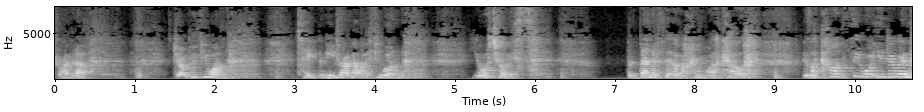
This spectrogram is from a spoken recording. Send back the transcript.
drive it up. Jump if you want. Take the knee drive out if you want. Your choice. The benefit of a home workout is I can't see what you're doing.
